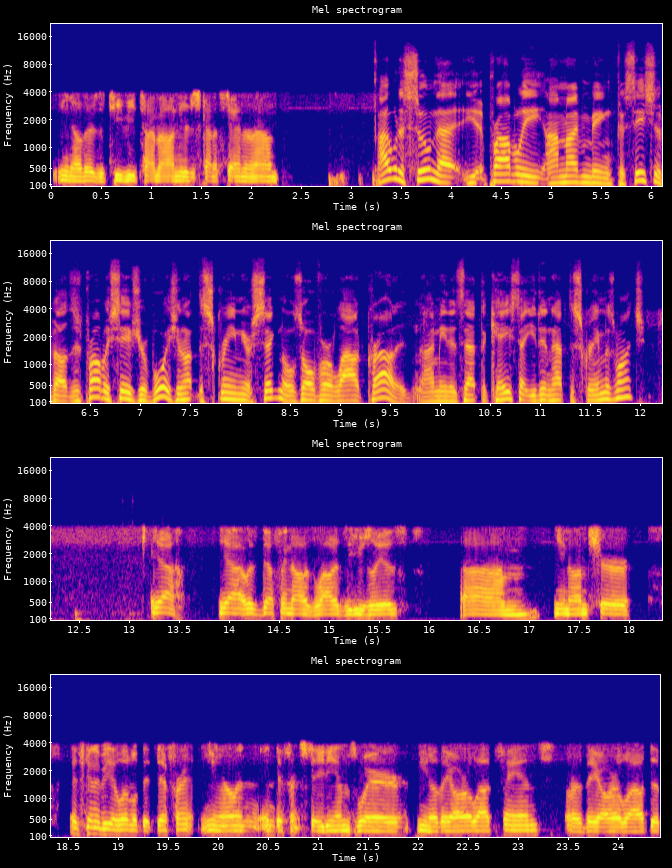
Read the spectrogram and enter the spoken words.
you know there's a TV timeout and you're just kind of standing around. I would assume that you probably, I'm not even being facetious about this, it probably saves your voice. You don't have to scream your signals over a loud crowd. I mean, is that the case that you didn't have to scream as much? Yeah, yeah, it was definitely not as loud as it usually is. Um, you know, I'm sure it's going to be a little bit different, you know, in, in different stadiums where, you know, they are allowed fans or they are allowed to,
